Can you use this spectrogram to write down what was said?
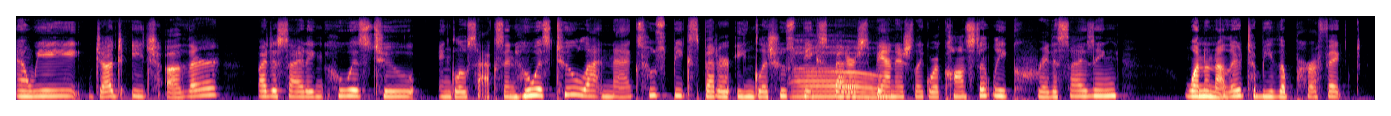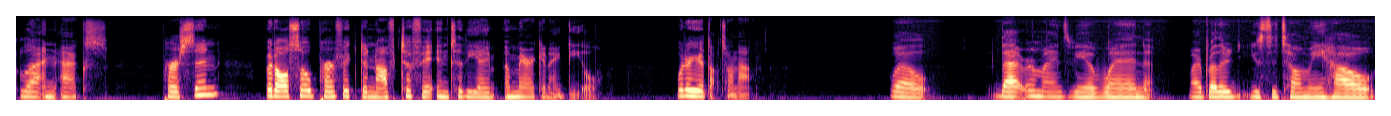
And we judge each other by deciding who is too Anglo-Saxon, who is too Latinx, who speaks better English, who speaks better Oh. Spanish. Like we're constantly criticizing one another to be the perfect Latinx person, but also perfect enough to fit into the American ideal. What are your thoughts on that? Well, that reminds me of when my brother used to tell me how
